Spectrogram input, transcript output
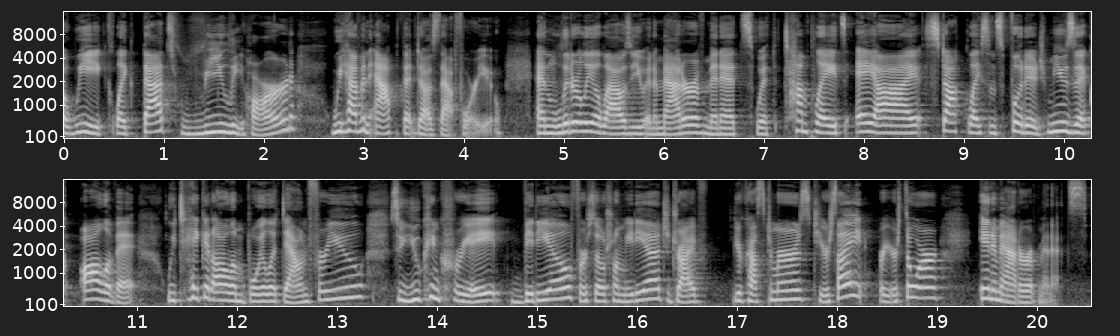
a week, like that's really hard we have an app that does that for you and literally allows you in a matter of minutes with templates, AI, stock license footage, music, all of it. We take it all and boil it down for you so you can create video for social media to drive your customers to your site or your store in a matter of minutes.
